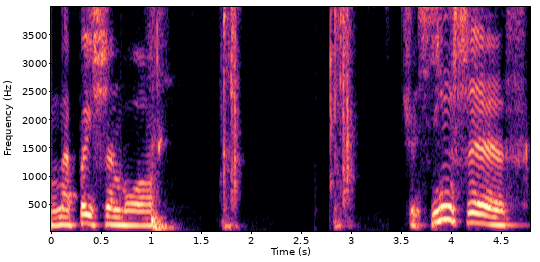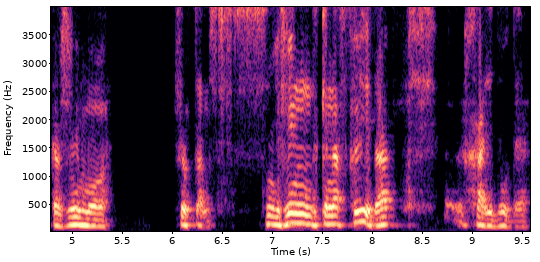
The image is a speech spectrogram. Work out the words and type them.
напишемо щось інше, скажімо, що там, сніжинки на склі, да? хай буде.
